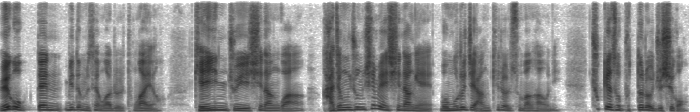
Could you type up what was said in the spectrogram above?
왜곡된 믿음 생활을 통하여 개인주의 신앙과 가정 중심의 신앙에 머무르지 않기를 소망하오니 주께서 붙들어 주시고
